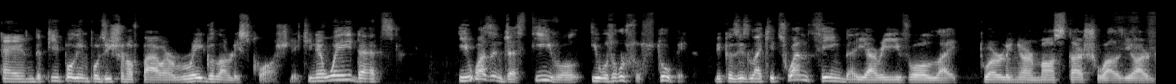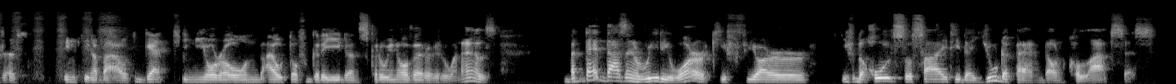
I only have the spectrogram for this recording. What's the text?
and the people in position of power regularly squashed it in a way that it wasn't just evil, it was also stupid because it's like it's one thing that you are evil, like twirling your mustache while you are just thinking about getting your own out of grid and screwing over everyone else. But that doesn't really work if you're if the whole society that you depend on collapses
